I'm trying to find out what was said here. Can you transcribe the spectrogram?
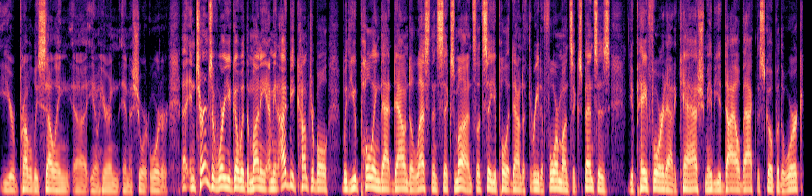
you're probably selling, uh, you know, here in, in a short order. Uh, in terms of where you go with the money, I mean, I'd be comfortable with you pulling that down to less than six months. Let's say you pull it down to three to four months expenses. You pay for it out of cash. Maybe you dial back the scope of the work,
